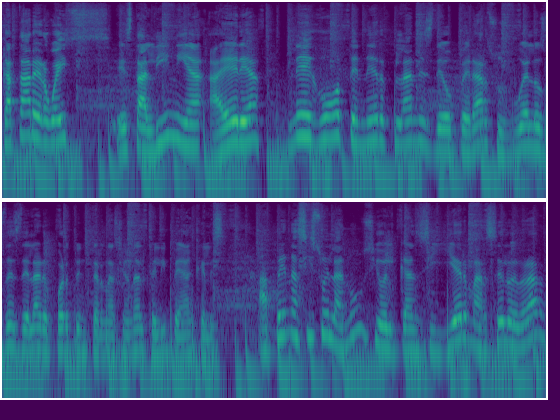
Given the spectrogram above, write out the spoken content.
Qatar Airways, esta línea aérea, negó tener planes de operar sus vuelos desde el Aeropuerto Internacional Felipe Ángeles. Apenas hizo el anuncio el canciller Marcelo Ebrard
